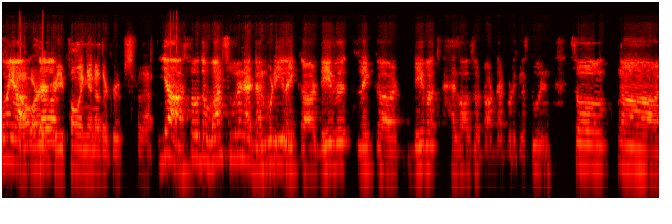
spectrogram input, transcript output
Oh yeah. Uh, or the- are you pulling in other groups for that? Yeah, so the one student at Dunwoody, like uh, Dave, like uh, Dave has also taught that particular student. So, uh,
